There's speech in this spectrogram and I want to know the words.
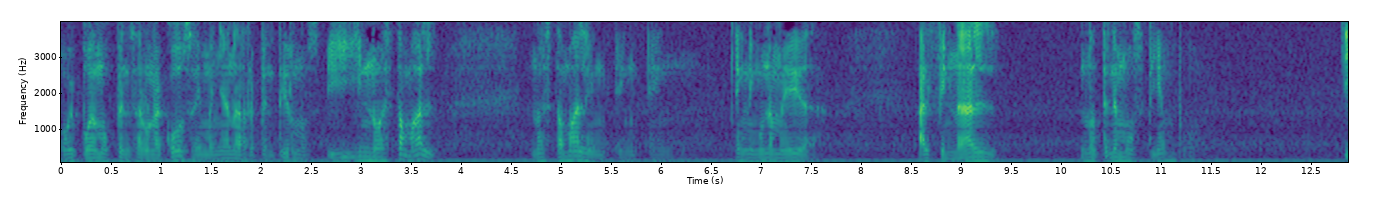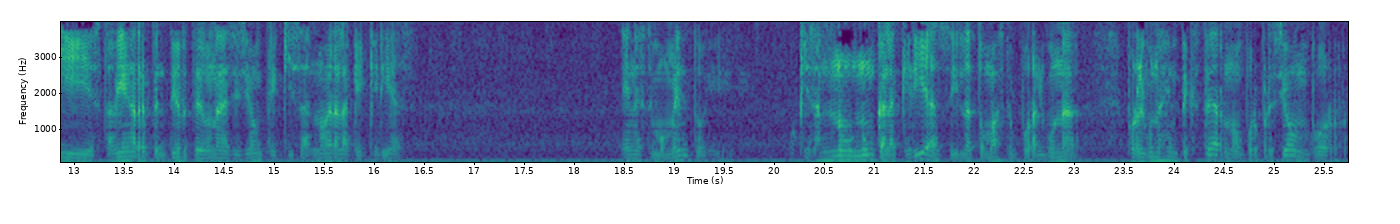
Hoy podemos pensar una cosa y mañana arrepentirnos. Y, no está mal. No está mal en, en, en, en ninguna medida. Al final no tenemos tiempo. Y está bien arrepentirte de una decisión que quizás no era la que querías en este momento y o quizás no, nunca la querías y la tomaste por alguna, por algún agente externo, por presión, por,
